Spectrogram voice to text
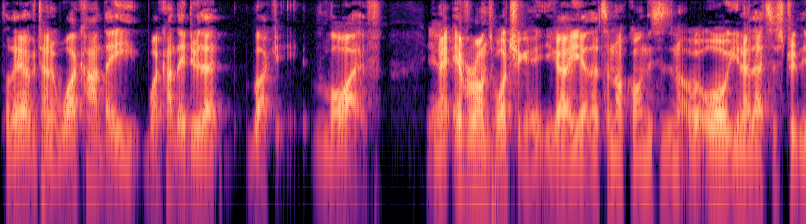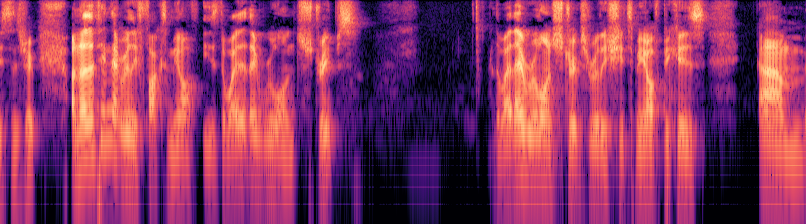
So they overturn it. Why can't they? Why can't they do that like live? You know, everyone's watching it. You go, yeah, that's a knock on. This is a knock, or, or you know, that's a strip. This is a strip. Another thing that really fucks me off is the way that they rule on strips. The way they rule on strips really shits me off because um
